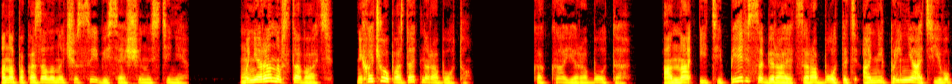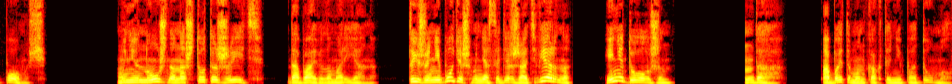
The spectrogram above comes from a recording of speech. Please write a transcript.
Она показала на часы, висящие на стене. «Мне рано вставать. Не хочу опоздать на работу». «Какая работа? Она и теперь собирается работать, а не принять его помощь. «Мне нужно на что-то жить», — добавила Марьяна. «Ты же не будешь меня содержать, верно? И не должен». Да, об этом он как-то не подумал.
